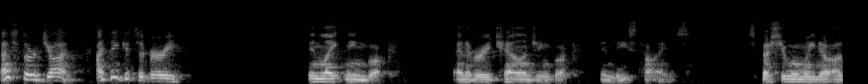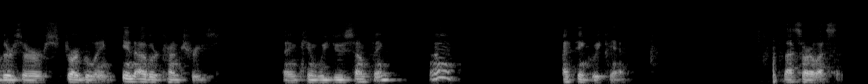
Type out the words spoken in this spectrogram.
That's Third John. I think it's a very enlightening book and a very challenging book in these times, especially when we know others are struggling in other countries. And can we do something? Eh, I think we can. That's our lesson.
